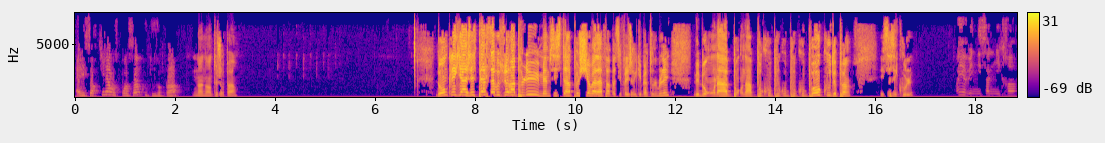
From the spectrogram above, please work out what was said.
Elle est sortie là 11.5 ou toujours pas? Non, non, toujours pas. Donc les gars, j'espère que ça vous aura plu, même si c'était un peu chiant vers la fin parce qu'il fallait que je récupère tout le blé. Mais bon, on a, bon, on a beaucoup, beaucoup, beaucoup, beaucoup de pain. Et ça c'est cool. Ah, il y avait une Nissan Micra.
